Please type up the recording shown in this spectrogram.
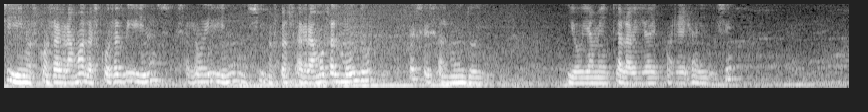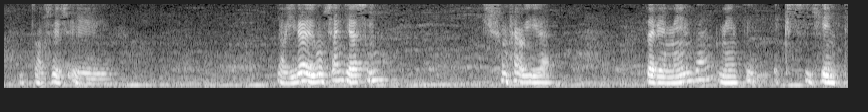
Si nos consagramos a las cosas divinas, es a lo divino, y si nos consagramos al mundo, pues es al mundo y, obviamente a la vida de pareja y sí. Entonces, eh, la vida de un sanyasi es una vida tremendamente exigente,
